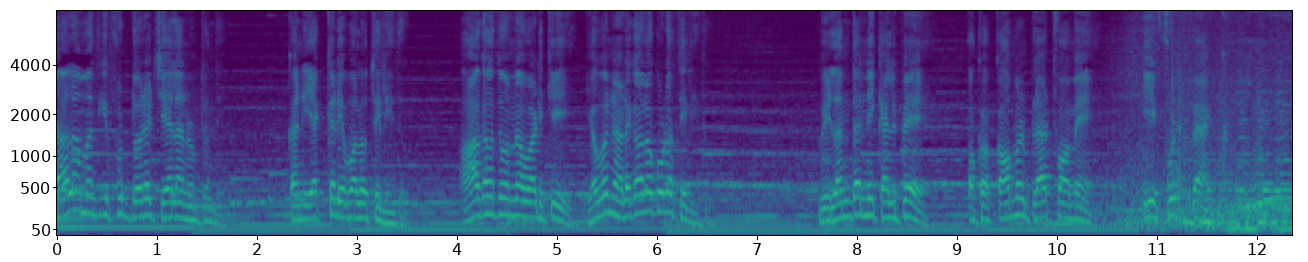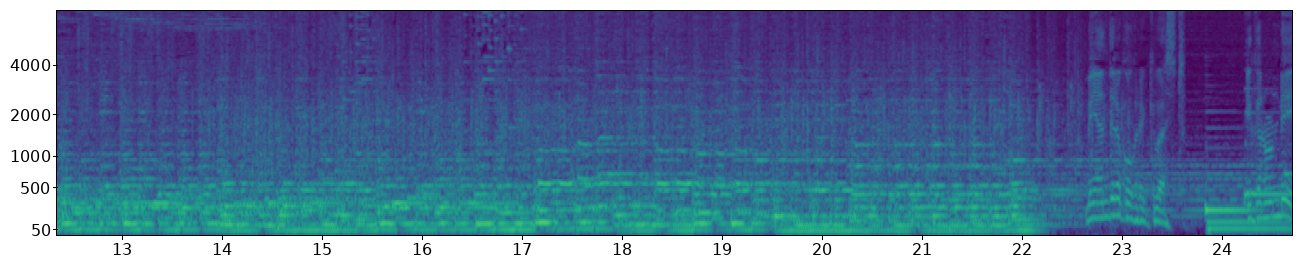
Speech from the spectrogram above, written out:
చాలా మందికి ఫుడ్ డొనేట్ చేయాలని ఉంటుంది కానీ ఎక్కడ ఇవ్వాలో తెలియదు ఆకలితో ఉన్నవాడికి ఎవరిని అడగాలో కూడా తెలియదు వీళ్ళందరినీ కలిపే ఒక కామన్ ప్లాట్ఫామే ఈ ఫుడ్ బ్యాంక్ మీ అందరికి ఒక రిక్వెస్ట్ ఇక నుండి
